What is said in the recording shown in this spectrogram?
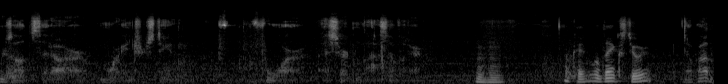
results that are more interesting f- for a certain class of player. Mm-hmm. Okay, well, thanks, Stewart. No problem.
